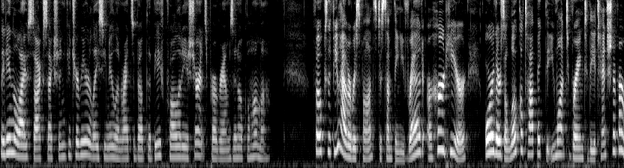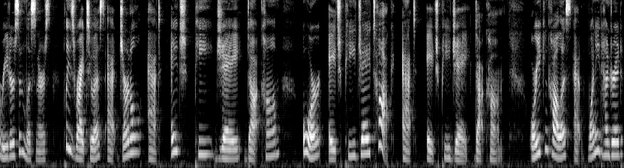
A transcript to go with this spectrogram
Leading the livestock section, contributor Lacey Newlin writes about the beef quality assurance programs in Oklahoma. Folks, if you have a response to something you've read or heard here, or there's a local topic that you want to bring to the attention of our readers and listeners, please write to us at journal at hpj.com or hpjtalk at hpj.com. Or you can call us at 1 800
